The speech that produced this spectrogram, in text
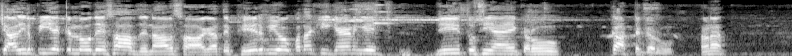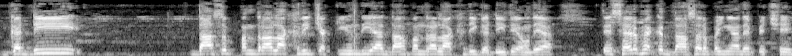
40 ਰੁਪਏ ਕਿਲੋ ਦੇ ਹਿਸਾਬ ਦੇ ਨਾਲ ਸਾਗ ਆ, ਤੇ ਫੇਰ ਵੀ ਉਹ ਪਤਾ ਕੀ ਕਹਿਣਗੇ? ਜੀ ਤੁਸੀਂ ਐਂ ਕਰੋ, ਘੱਟ ਕਰੋ, ਹਨਾ? ਗੱਡੀ 10 15 ਲੱਖ ਦੀ ਚੱਕੀ ਹੁੰਦੀ ਆ 10 15 ਲੱਖ ਦੀ ਗੱਡੀ ਤੇ ਆਉਂਦੇ ਆ, ਤੇ ਸਿਰਫ ਇੱਕ 10 ਰੁਪਈਆਂ ਦੇ ਪਿੱਛੇ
